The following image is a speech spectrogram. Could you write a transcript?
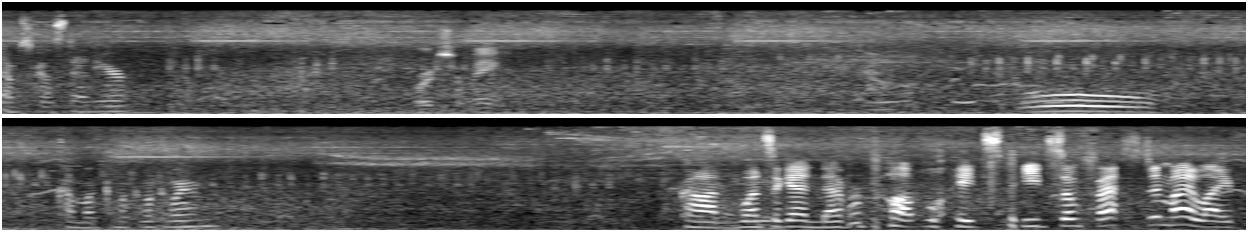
I'm just gonna stand here. Works for me. Ooh. Come on, come on, come on, come on. God, once again, never pop light speed so fast in my life.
